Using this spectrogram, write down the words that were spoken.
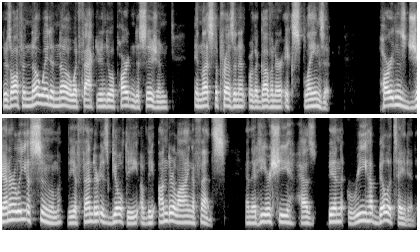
there's often no way to know what factored into a pardon decision unless the president or the governor explains it. Pardons generally assume the offender is guilty of the underlying offense and that he or she has been rehabilitated.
